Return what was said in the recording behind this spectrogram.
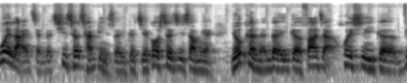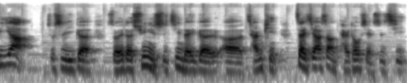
未来整个汽车产品的一个结构设计上面，有可能的一个发展会是一个 VR，就是一个所谓的虚拟实境的一个呃产品，再加上抬头显示器。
